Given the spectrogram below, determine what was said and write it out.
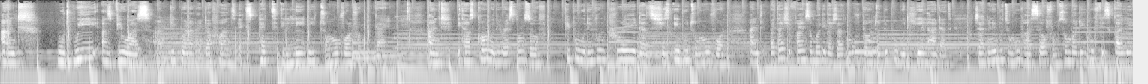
And would we as viewers and Big Brother Naija fans expect the lady to move on from the guy? And it has come with the response of people would even pray that she's able to move on. And by the time she finds somebody that she has moved on to, people would hail her that she has been able to move herself from somebody who physically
